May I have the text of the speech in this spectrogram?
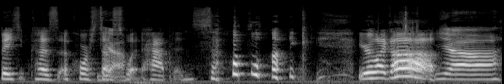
because, of course, that's Mm-hmm. Yeah. what happens. So, like, you're like, ah, Yeah,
